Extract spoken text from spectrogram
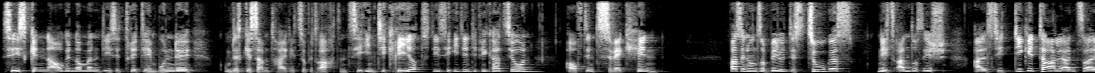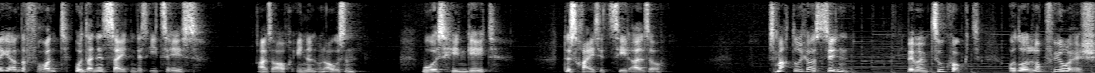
Sie ist genau genommen diese dritte im Bunde, um das gesamtheitlich zu betrachten. Sie integriert diese Identifikation auf den Zweck hin. Was in unserem Bild des Zuges nichts anderes ist als die digitale Anzeige an der Front und an den Seiten des ICEs. Also auch innen und außen. Wo es hingeht. Das Reiseziel also. Es macht durchaus Sinn, wenn man im Zug hockt oder Lokführer ist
